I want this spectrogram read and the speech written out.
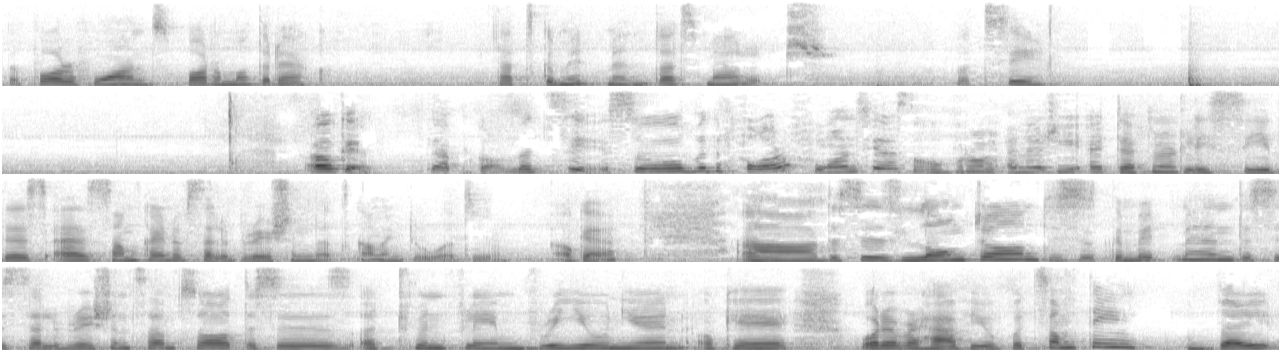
The Four of Wands, bottom of the deck. That's commitment, that's marriage. Let's see. Okay, Capricorn, let's see. So, with the Four of Wands here as the overall energy, I definitely see this as some kind of celebration that's coming towards you. Okay. Uh, this is long term, this is commitment, this is celebration some sort, this is a twin flame reunion, okay, whatever have you. But something very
